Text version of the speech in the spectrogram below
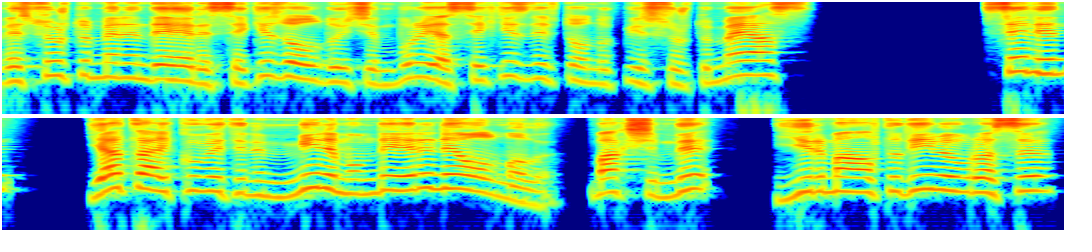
ve sürtünmenin değeri 8 olduğu için buraya 8 Newton'luk bir sürtünme yaz. Senin yatay kuvvetinin minimum değeri ne olmalı? Bak şimdi 26 değil mi burası?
